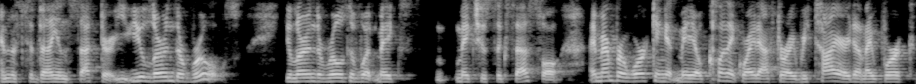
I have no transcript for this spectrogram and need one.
in the civilian sector? You, you learn the rules you learn the rules of what makes makes you successful. I remember working at Mayo Clinic right after I retired, and I work,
